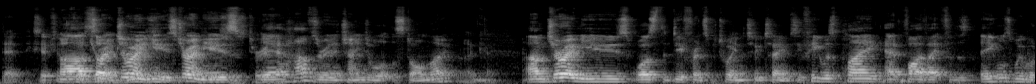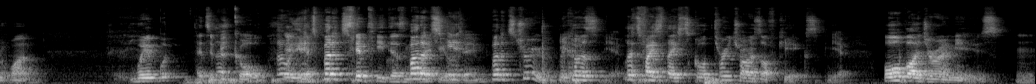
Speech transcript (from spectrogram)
that exceptional. I Uh, sorry, Jahrome Hughes. Jahrome was Hughes. terrific. Yeah, halves are interchangeable at the Storm though. Okay. Um, Jahrome Hughes was the difference between the two teams. If he was playing at five eight for the Eagles, we would have won. We, we, That's a big call. No, it's but it's Except he doesn't but play it's for your it- team. but it's true because yeah. let's face it, they scored three tries off kicks, Yeah. all by Jahrome Hughes, Mm.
